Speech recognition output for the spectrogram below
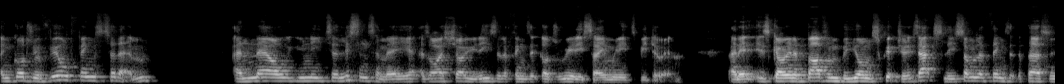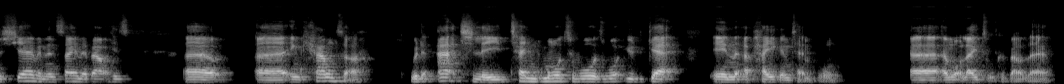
and God's revealed things to them. And now you need to listen to me as I show you these are the things that God's really saying we need to be doing. And it is going above and beyond scripture. It's actually some of the things that the person is sharing and saying about his uh, uh, encounter would actually tend more towards what you'd get in a pagan temple uh, and what they talk about there.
